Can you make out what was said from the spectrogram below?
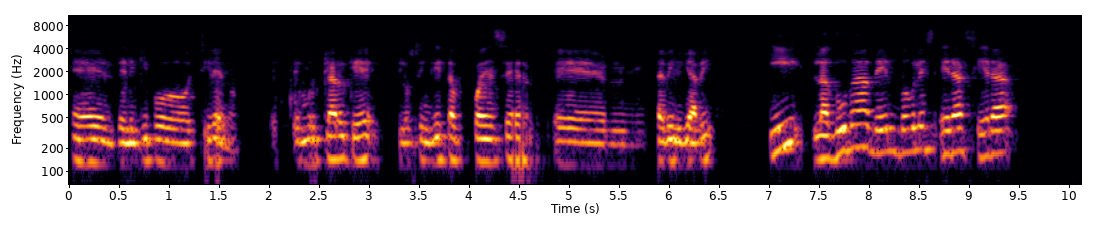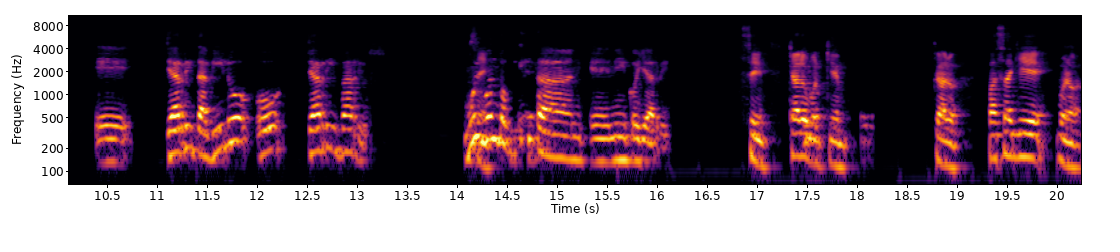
eh, del equipo chileno. Es muy claro que los singlistas pueden ser David Yarri, y la duda del dobles era si era eh, Jarry Tavilo o Jarry Barrios. Muy buen doblista, eh, Nico Jarry. Sí, claro, porque, claro, pasa que, bueno,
